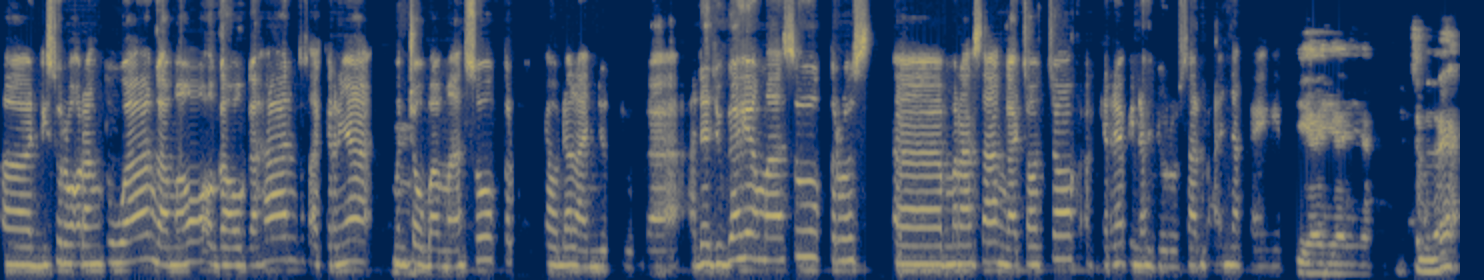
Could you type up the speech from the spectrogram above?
eh, disuruh orang tua nggak mau ogah-ogahan terus akhirnya mencoba masuk terus ya udah lanjut juga ada juga yang masuk terus eh, merasa nggak cocok akhirnya pindah jurusan banyak kayak gitu Iya iya iya. Sebenarnya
